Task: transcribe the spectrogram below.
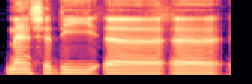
mensen die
